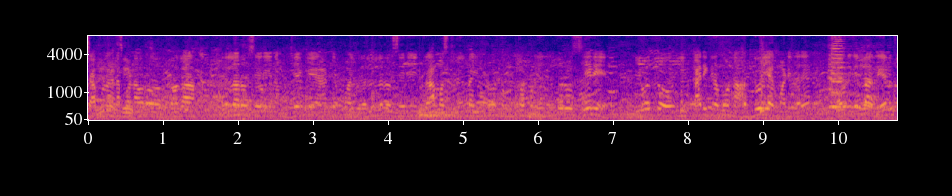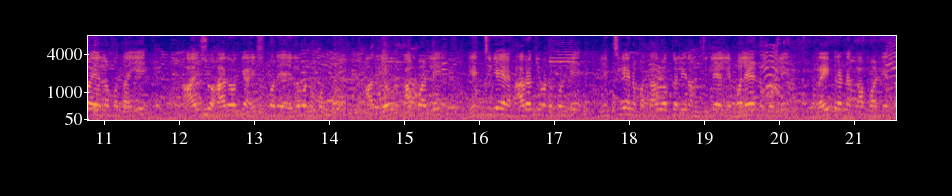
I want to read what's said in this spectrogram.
ಚಾಪುಣಪ್ಪನವರ ಮಗ, ಎಲ್ಲರೂ ಸೇರಿ ನಮ್ಮ ಜೆ ಕೆ ಆಂಜಪ್ಪ, ಇವರೆಲ್ಲರೂ ಸೇರಿ ಗ್ರಾಮಸ್ಥರು, ಎಲ್ಲ ಇರುವಂಥ ಮುಖಂಡರು ಎಲ್ಲರೂ ಸೇರಿ ಇವತ್ತು ಈ ಕಾರ್ಯಕ್ರಮವನ್ನು ಅದ್ದೂರಿಯಾಗಿ ಮಾಡಿದ್ದಾರೆ. ಅವರಿಗೆಲ್ಲ ರೇಣುಕಾ ಎಲ್ಲಮ್ಮ ತಾಯಿ, ಆಯುಷು, ಆರೋಗ್ಯ, ಐಶ್ವರ್ಯ ಎಲ್ಲವನ್ನು ಕೊಟ್ಟು ಆ ದೇವರು ಕಾಪಾಡಲಿ, ಹೆಚ್ಚಿಗೆ ಆರೋಗ್ಯವನ್ನು ಕೊಡಲಿ, ಹೆಚ್ಚಿಗೆ ನಮ್ಮ ತಾಲೂಕಲ್ಲಿ, ನಮ್ಮ ಜಿಲ್ಲೆಯಲ್ಲಿ ಮಳೆಯನ್ನು ಕೊಡಲಿ, ರೈತರನ್ನು ಕಾಪಾಡಲಿ ಅಂತ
